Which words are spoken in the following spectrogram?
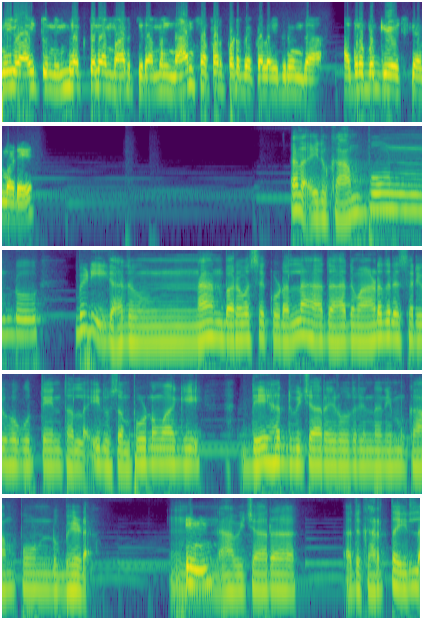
ನೀವು ಆಯ್ತು ನಿಮ್ ಲೆಕ್ಕದಲ್ಲೇ ಮಾಡ್ತೀರಾ. ಆಮೇಲೆ ನಾನ್ ಸಫರ್ ಪಡ್ಬೇಕಲ್ಲ ಇದರಿಂದ. ಅದ್ರ ಬಗ್ಗೆ ಯೋಚನೆ ಮಾಡಿ. ಅಲ್ಲ ಇದು ಕಾಂಪೌಂಡು ಬಿಡಿ ಈಗ ಅದು ನಾನು ಭರವಸೆ ಕೊಡಲ್ಲ ಅದು ಅದು ಮಾಡಿದ್ರೆ ಸರಿ ಹೋಗುತ್ತೆ ಅಂತಲ್ಲ. ಇದು ಸಂಪೂರ್ಣವಾಗಿ ದೇಹದ ವಿಚಾರ ಇರೋದ್ರಿಂದ ನಿಮ್ಮ ಕಾಂಪೌಂಡ್ ಬೇಡ. ಆ ವಿಚಾರ ಅದಕ್ಕೆ ಅರ್ಥ ಇಲ್ಲ.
